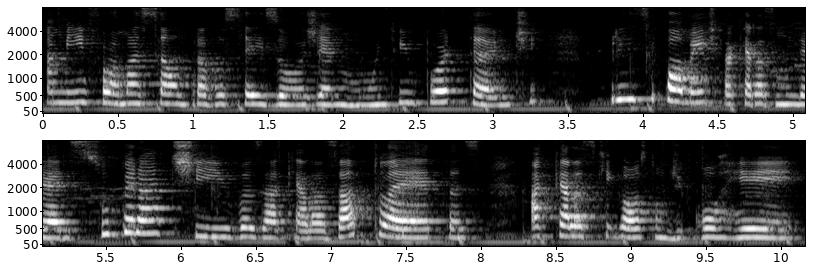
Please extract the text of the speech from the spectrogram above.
a minha informação para vocês hoje é muito importante, principalmente para aquelas mulheres super ativas, aquelas atletas, aquelas que gostam de correr,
